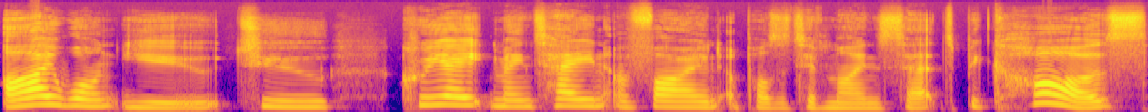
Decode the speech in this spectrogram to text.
I want you to create, maintain, and find a positive mindset because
